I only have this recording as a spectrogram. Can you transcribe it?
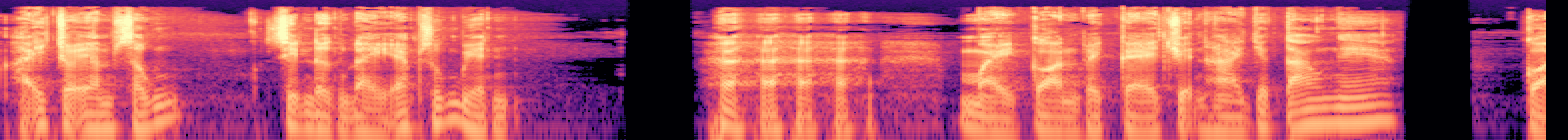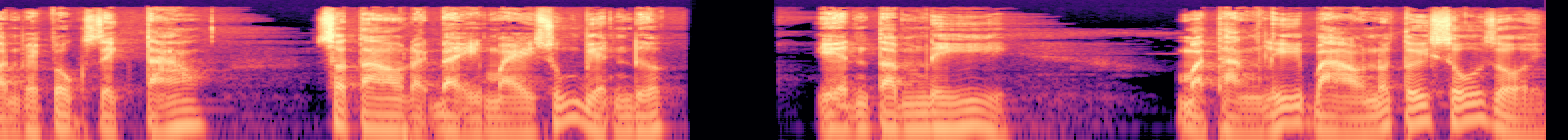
hãy cho em sống, xin đừng đẩy em xuống biển. Mày còn phải kể chuyện hài cho tao nghe, còn phải phục dịch tao, sao tao lại đẩy mày xuống biển được? Yên tâm đi, mà thằng Lý bảo nó tới số rồi,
